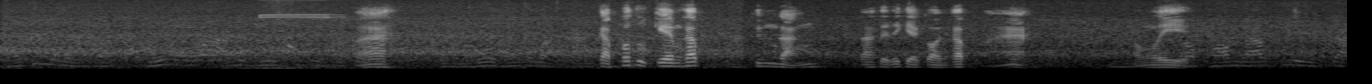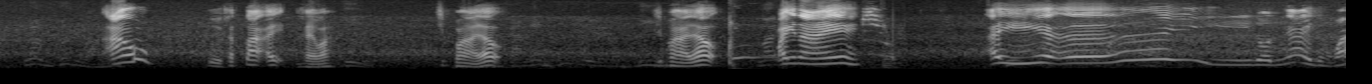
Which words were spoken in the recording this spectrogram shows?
เขาขึ้นมาลงครับรู้เลยว่าลูกนี้ต้องเป็นประตูมาแต่ด้วยทั้งจังหวะการกลับเข้าสู่เกมครับครึ่งหลังฝรั่งเศสได้เกียร์ก่อนครับมาอองลีเราพร้ อมแล้วที่จะเริ่มครึ่งหลังเอ้าหลุยส์คอตต้าเอ้ยใครวะชิบหายแล้วการเล่นที่ดีชิบหายแล้ว ไปไหน ไอ้เหี้ยเอ้ยโดนง่ายจังวะ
